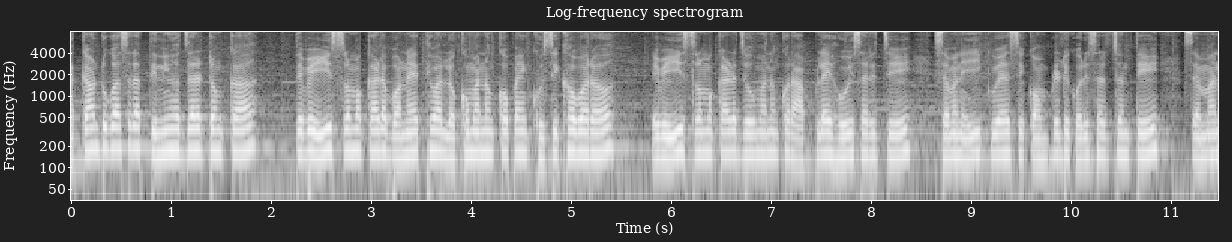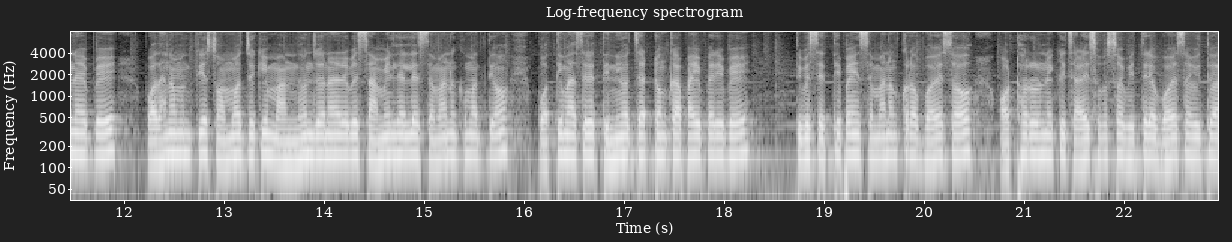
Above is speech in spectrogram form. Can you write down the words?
ଆକାଉଣ୍ଟକୁ ଆସିଲା ତିନି ହଜାର ଟଙ୍କା। ତେବେ ଇ ଶ୍ରମ କାର୍ଡ଼ ବନାଇଥିବା ଲୋକମାନଙ୍କ ପାଇଁ ଖୁସି ଖବର ଏବେ ଇ ଶ୍ରମ କାର୍ଡ଼ ଯେଉଁମାନଙ୍କର ଆପ୍ଲାଏ ହୋଇସାରିଛି ସେମାନେ ଇ କେୱାଇସି କମ୍ପ୍ଲିଟ୍ କରିସାରିଛନ୍ତି ସେମାନେ ଏବେ ପ୍ରଧାନମନ୍ତ୍ରୀ ଶ୍ରମଯୋଗୀ ମାନଧନ ଯୋଜନାରେ ଏବେ ସାମିଲ ହେଲେ ସେମାନଙ୍କୁ ମଧ୍ୟ ପ୍ରତି ମାସରେ ତିନି ହଜାର ଟଙ୍କା ପାଇପାରିବେ। ତେବେ ସେଥିପାଇଁ ସେମାନଙ୍କର ବୟସ ଅଠରରୁ ନେଇକି ଚାଳିଶ ବର୍ଷ ଭିତରେ ବୟସ ହୋଇଥିବା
